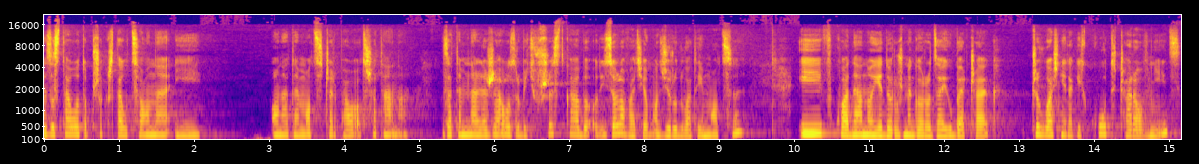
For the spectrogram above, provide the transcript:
zostało to przekształcone i ona tę moc czerpała od szatana. Zatem należało zrobić wszystko, aby odizolować ją od źródła tej mocy i wkładano je do różnego rodzaju beczek, czy właśnie takich kłód czarownic,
